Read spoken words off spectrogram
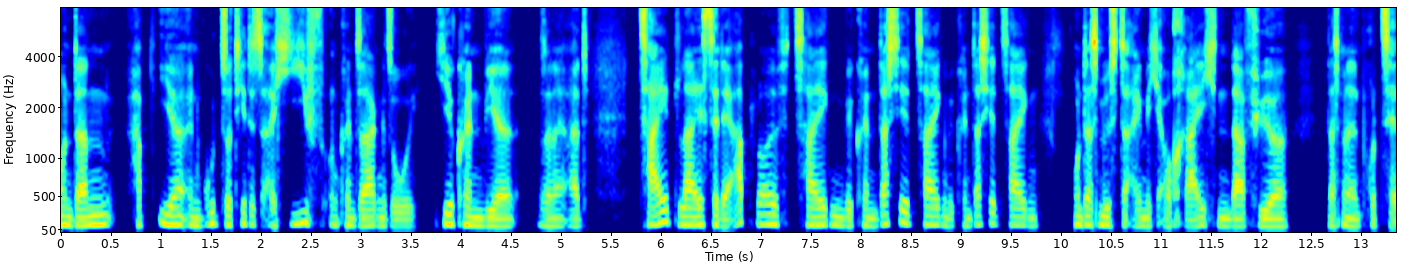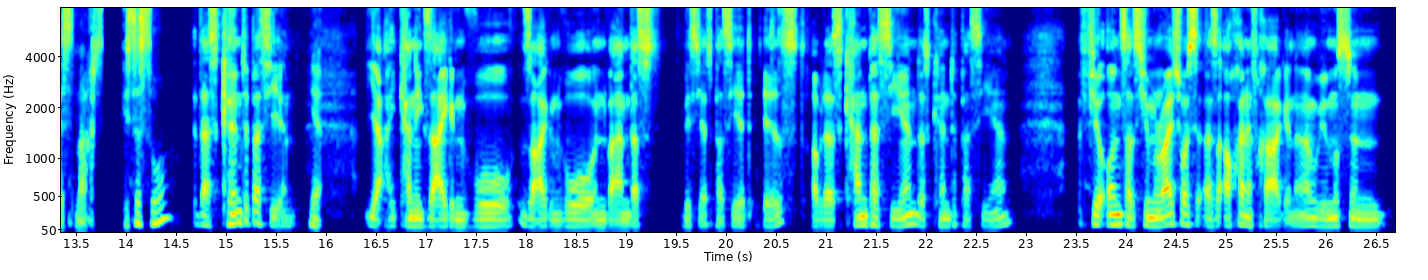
Und dann habt ihr ein gut sortiertes Archiv und könnt sagen, so hier können wir so eine Art Zeitleiste der Abläufe zeigen, wir können das hier zeigen, wir können das hier zeigen und das müsste eigentlich auch reichen dafür, dass man einen Prozess macht. Ist das so? Das könnte passieren. Ja. Ja, ich kann nicht sagen, wo, sagen, wo und wann das bis jetzt passiert ist, aber das kann passieren, das könnte passieren. Für uns als Human Rights Watch ist das auch eine Frage. Ne? Wir müssen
